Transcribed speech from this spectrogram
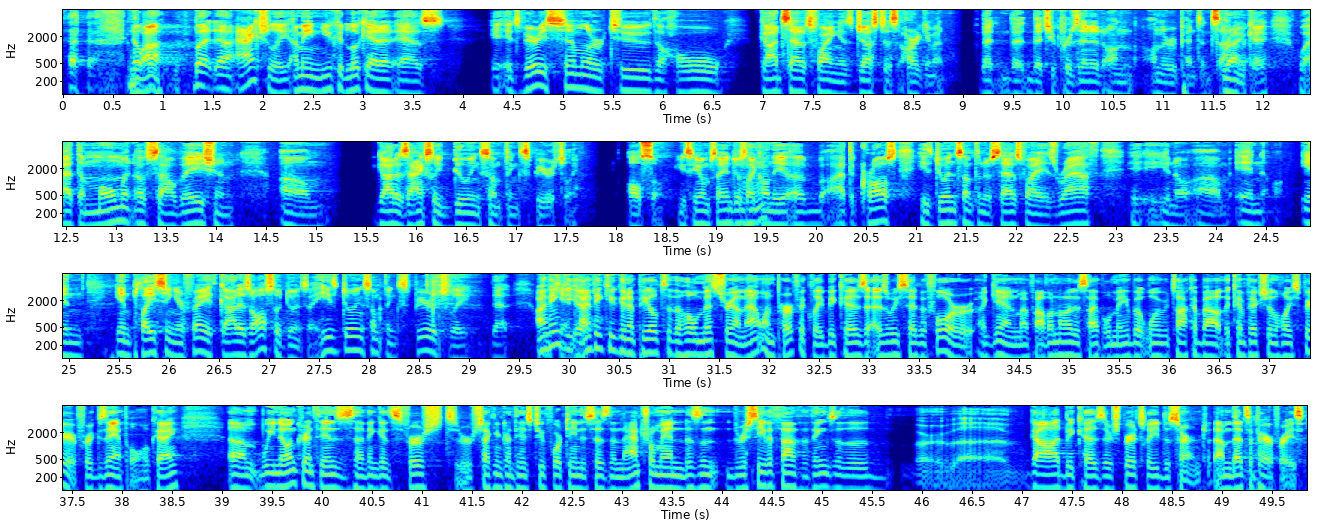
no. Wow. But, but uh, actually, I mean, you could look at it as it's very similar to the whole God satisfying His justice argument that that, that you presented on on the repentance side. Right. Okay. Well, at the moment of salvation, um, God is actually doing something spiritually. Also, you see what I'm saying? Just like on the uh, at the cross, He's doing something to satisfy His wrath. You know, um, in in in placing your faith, God is also doing something. He's doing something spiritually that I think I think you can appeal to the whole mystery on that one perfectly because, as we said before, again, my father-in-law discipled me. But when we talk about the conviction of the Holy Spirit, for example, okay, um, we know in Corinthians, I think it's First or Second Corinthians two fourteen that says the natural man doesn't receiveth not the things of the uh, God because they're spiritually discerned. Um, that's a paraphrase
